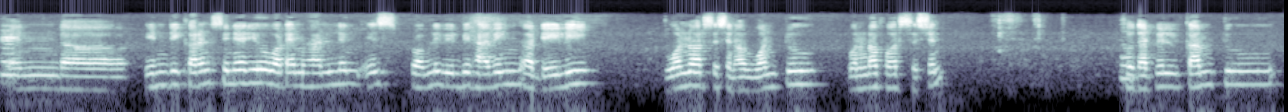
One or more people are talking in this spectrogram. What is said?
And uh, in the current scenario, what I'm handling is probably we'll be having a daily one hour session or one to one and a half hour session. So Okay. that will come to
